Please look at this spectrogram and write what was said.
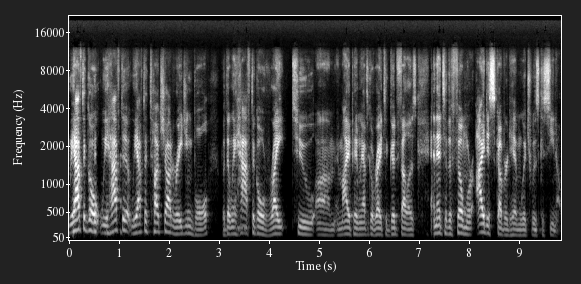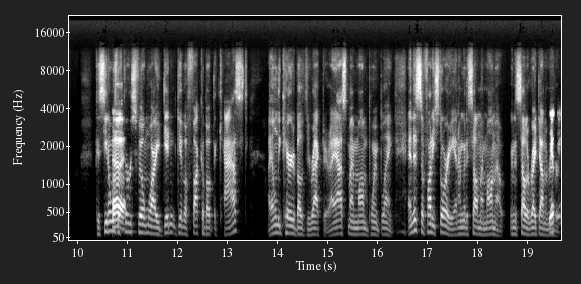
we have to go. We have to. We have to touch on Raging Bull, but then we have to go right to, um, in my opinion, we have to go right to Goodfellas, and then to the film where I discovered him, which was Casino. Casino was All the right. first film where I didn't give a fuck about the cast. I only cared about the director. I asked my mom point blank, and this is a funny story, and I'm going to sell my mom out. I'm going to sell her right down the Yep. river.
